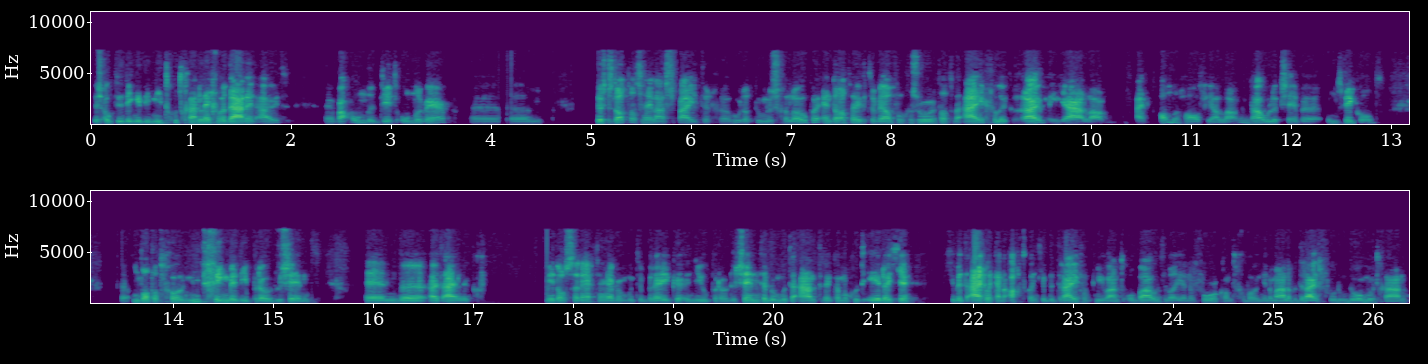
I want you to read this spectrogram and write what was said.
dus ook de dingen die niet goed gaan, leggen we daarin uit. Eh, waaronder dit onderwerp. Ehm, dus dat was helaas spijtig hoe dat toen is gelopen. En dat heeft er wel voor gezorgd dat we eigenlijk ruim een jaar lang, eigenlijk anderhalf jaar lang, nauwelijks hebben ontwikkeld. Eh, omdat het gewoon niet ging met die producent. En we uiteindelijk middels de rechter hebben moeten breken, een nieuwe producent hebben moeten aantrekken. Maar goed, eer dat je, je bent eigenlijk aan de achterkant je bedrijf opnieuw aan het opbouwen, terwijl je aan de voorkant gewoon je normale bedrijfsvoering door moet gaan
